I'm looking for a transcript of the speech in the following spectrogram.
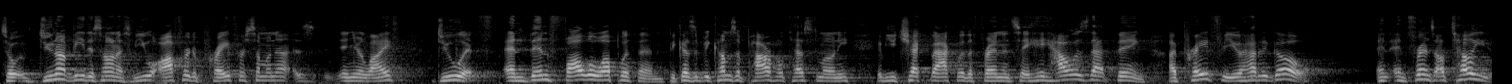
So do not be dishonest. If you offer to pray for someone in your life, do it. And then follow up with them because it becomes a powerful testimony if you check back with a friend and say, hey, how was that thing? I prayed for you. How did it go? And, and friends, I'll tell you,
